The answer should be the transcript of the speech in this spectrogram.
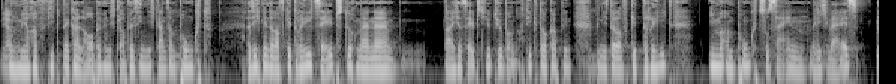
ja. und mir auch ein Feedback erlaube, wenn ich glaube, wir sind nicht ganz am mhm. Punkt. Also ich bin darauf gedrillt, selbst durch meine, da ich ja selbst YouTuber und auch TikToker bin, bin ich darauf gedrillt, immer am Punkt zu sein, weil ich weiß,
